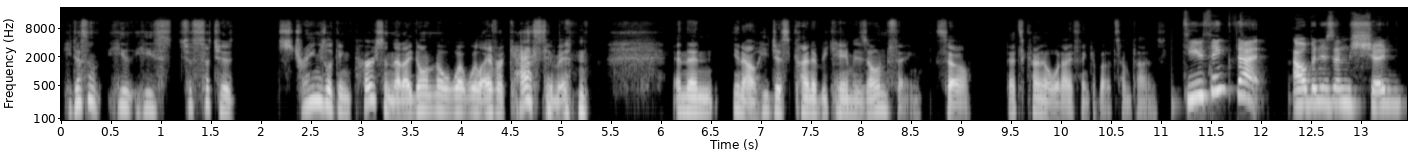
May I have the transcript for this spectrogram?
he doesn't he he's just such a strange looking person that I don't know what we'll ever cast him in. and then, you know, he just kind of became his own thing. So that's kind of what I think about sometimes. Do you think that albinism should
